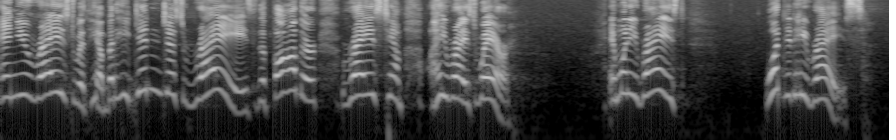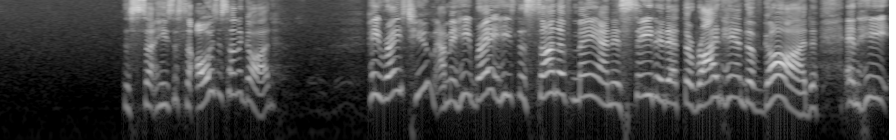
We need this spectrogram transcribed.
and you raised with him. But he didn't just raise, the Father raised him. He raised where? And when he raised, what did he raise? The son, he's the son, always the Son of God. He raised human. I mean, he raised, he's the Son of Man, is seated at the right hand of God, and he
